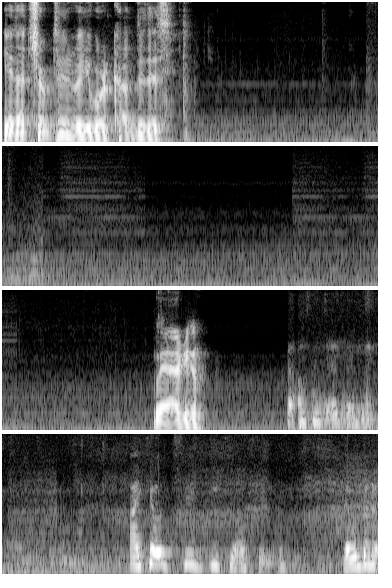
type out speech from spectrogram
Yeah, that joke didn't really work out, did it? Where are you? asked me to open. I killed two DP last year. They were gonna,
